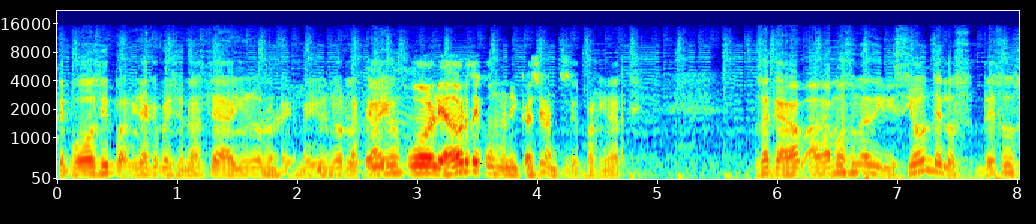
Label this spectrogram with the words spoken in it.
Te puedo decir, ya que mencionaste a Junior, a Junior Lacayo, El goleador de comunicaciones. pues, imagínate. O sea que haga- hagamos una división de los de esos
